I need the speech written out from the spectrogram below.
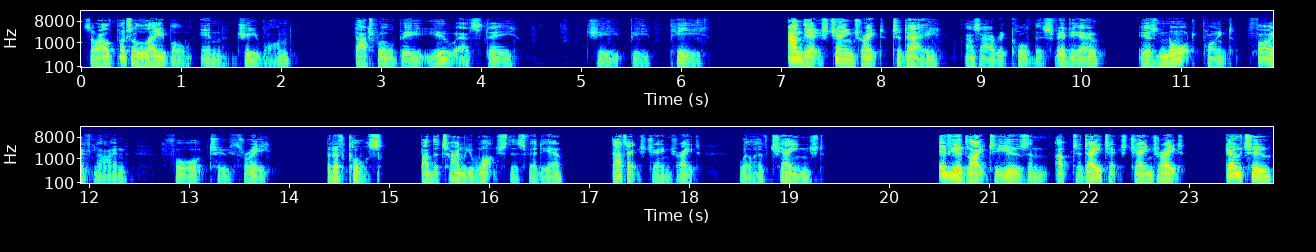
So I'll put a label in G1. That will be USD GBP. And the exchange rate today, as I record this video, is 0.59423. But of course, by the time you watch this video, that exchange rate will have changed. If you'd like to use an up-to-date exchange rate, go to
